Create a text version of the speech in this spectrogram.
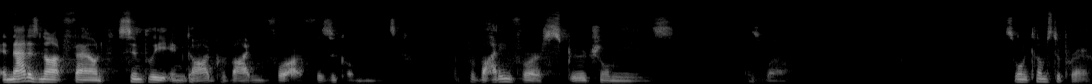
And that is not found simply in God providing for our physical needs, but providing for our spiritual needs as well. So when it comes to prayer,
